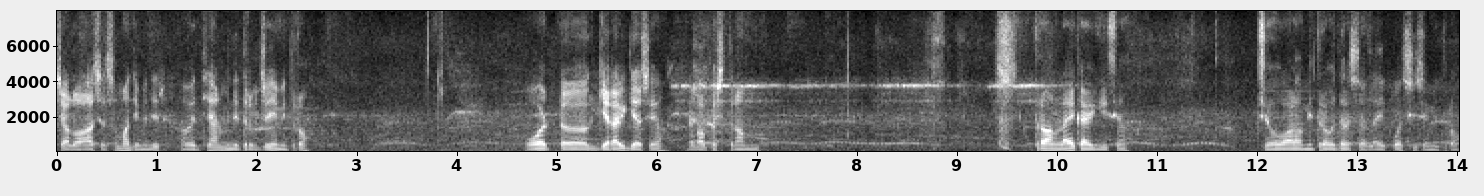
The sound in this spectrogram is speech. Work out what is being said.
ચાલો આ છે સમાધિ મંદિર. હવે ધ્યાન મંદિર તરફ જઈએ મિત્રો. વોટ અગિયાર આવી ગયા છે. વાપસ ત્રણ ત્રણ લાઈક આવી ગઈ છે. જોવાળો મિત્રો વધારે છે લાઈક ઓછી છે મિત્રો.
